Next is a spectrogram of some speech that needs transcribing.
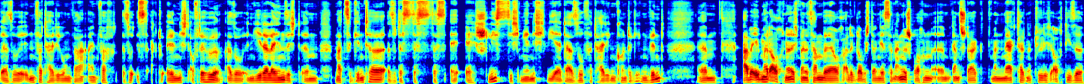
also Innenverteidigung war einfach, also ist aktuell nicht auf der Höhe. Also in jederlei Hinsicht. Ähm, Matze Ginter, also das, das, das erschließt sich mir nicht, wie er da so verteidigen konnte gegen Wind. Ähm, aber eben halt auch, ne, ich meine, das haben wir ja auch alle, glaube ich, dann gestern angesprochen, ähm, ganz stark. Man merkt halt natürlich auch diese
